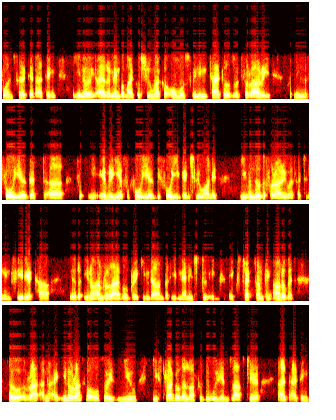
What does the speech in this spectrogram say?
F1 circuit. I think you know I remember Michael Schumacher almost winning titles with Ferrari in the four years that uh, every year for four years before he eventually won it. Even though the Ferrari was such an inferior car, you know, unreliable, breaking down, but he managed to ex- extract something out of it. So, you know, Russell also is new. He struggled a lot with the Williams last year. I, I think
